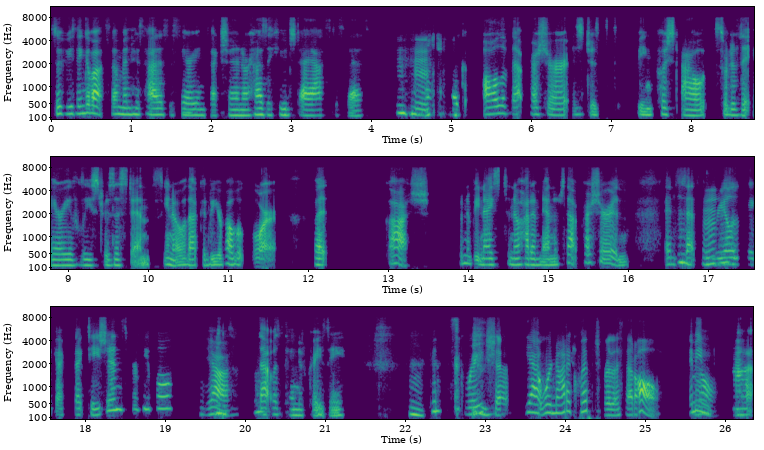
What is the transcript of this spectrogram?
So if you think about someone who's had a cesarean section or has a huge diastasis, Mhm. like all of that pressure is just being pushed out sort of the area of least resistance you know that could be your pelvic floor but gosh wouldn't it be nice to know how to manage that pressure and and set some Mhm. realistic expectations for people yeah that was kind of crazy Goodness gracious. Yeah, we're not equipped for this at all. I mean, no. uh,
